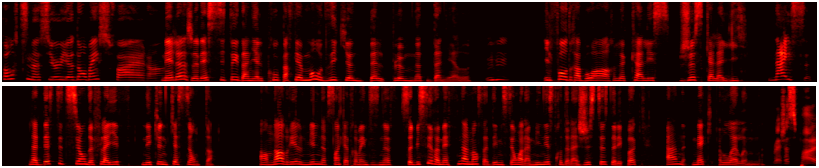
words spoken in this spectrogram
Pauvre petit monsieur, il a donc bien souffert, hein? Mais là, je vais citer Daniel Prou parce que maudit qu'il a une belle plume, notre Daniel. Mhm. Il faudra boire le calice jusqu'à la lie. Nice! La destitution de Flaïf n'est qu'une question de temps. En avril 1999, celui-ci remet finalement sa démission à la ministre de la Justice de l'époque, Anne McLellan. Ben, j'espère.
